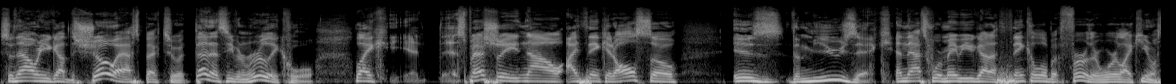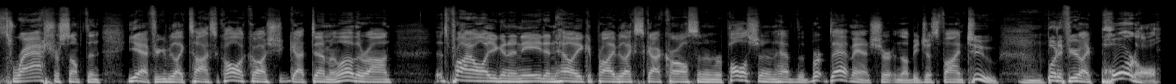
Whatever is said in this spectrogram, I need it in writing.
So now when you got the show aspect to it, then it's even really cool. Like especially now, I think it also is the music. And that's where maybe you got to think a little bit further. Where, like, you know, thrash or something, yeah, if you're going to be like Toxic Holocaust, you got denim and leather on, that's probably all you're going to need. And hell, you could probably be like Scott Carlson and Repulsion and have the Batman shirt and they'll be just fine too. Mm. But if you're like Portal,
